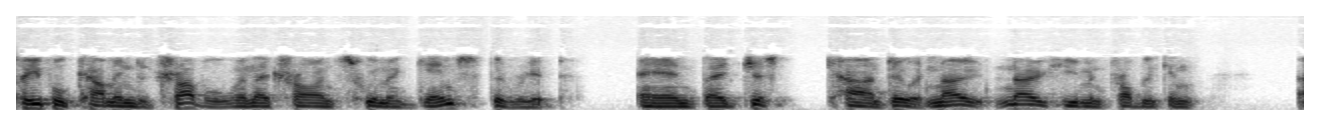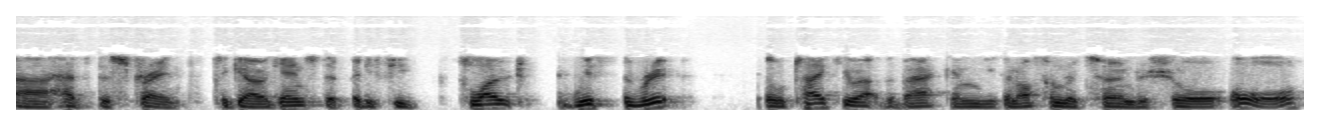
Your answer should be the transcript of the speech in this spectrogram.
People come into trouble when they try and swim against the rip, and they just can't do it. No, no human probably can uh, have the strength to go against it. But if you float with the rip, it'll take you out the back, and you can often return to shore, or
